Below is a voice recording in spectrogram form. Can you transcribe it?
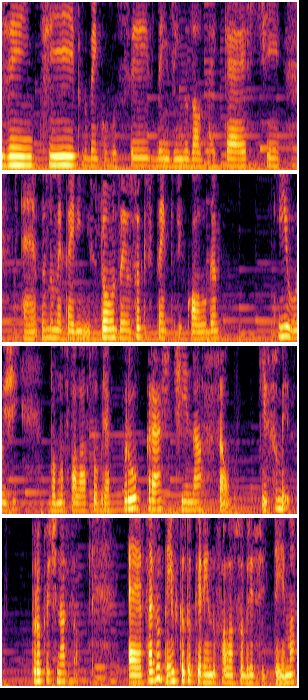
gente, tudo bem com vocês? Bem-vindos ao TaiCast. É, meu nome é Tairine Souza, eu sou cristã e psicóloga e hoje vamos falar sobre a procrastinação. Isso mesmo, procrastinação. É, faz um tempo que eu tô querendo falar sobre esse tema,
